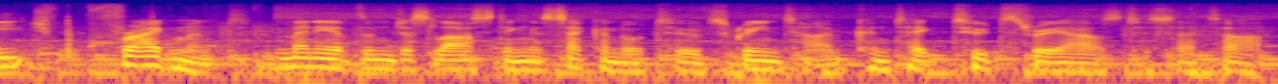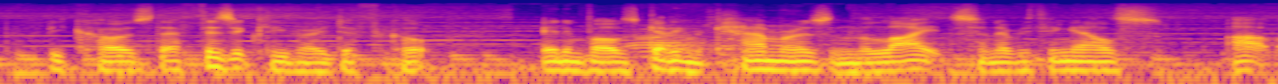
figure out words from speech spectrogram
each fragment, many of them just lasting a second or two of screen time, can take two to three hours to set up because they're physically very difficult. It involves getting the cameras and the lights and everything else up,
